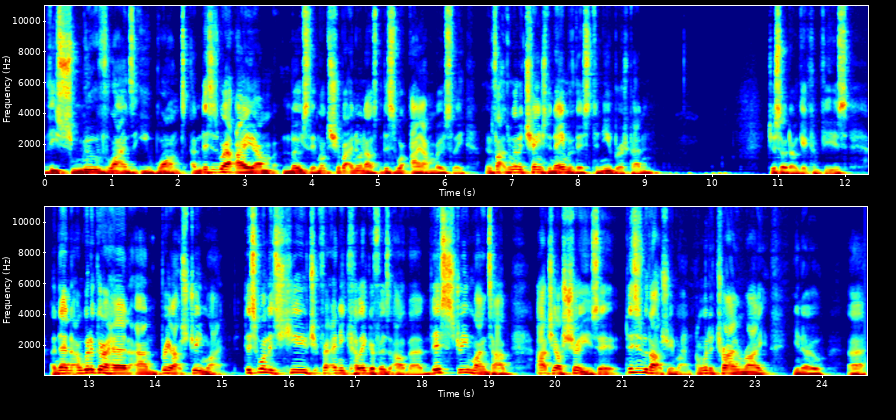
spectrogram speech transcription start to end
the smooth lines that you want. And this is where I am mostly. I'm not sure about anyone else, but this is where I am mostly. In fact, I'm going to change the name of this to New Brush Pen, just so I don't get confused. And then I'm going to go ahead and bring out Streamline. This one is huge for any calligraphers out there. This Streamline tab Actually, I'll show you. So this is without Streamline. I'm going to try and write, you know, uh,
